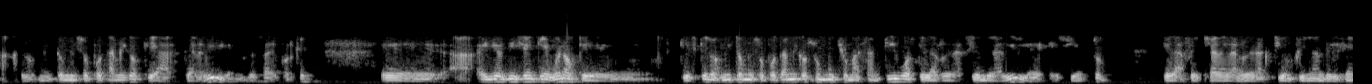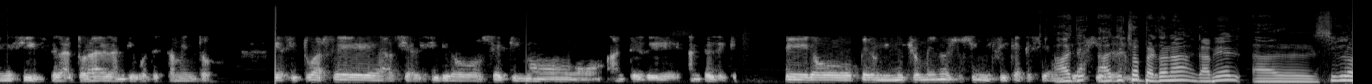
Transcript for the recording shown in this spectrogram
a los mitos mesopotámicos que a, la Biblia, no se sabe por qué. Eh, ellos dicen que, bueno, que, que es que los mitos mesopotámicos son mucho más antiguos que la redacción de la Biblia, es cierto, que la fecha de la redacción final del Génesis, de la Torah del Antiguo Testamento, a situarse hacia el siglo VII antes de antes de que pero pero ni mucho menos eso significa que sea un has, has dicho perdona Gabriel al siglo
